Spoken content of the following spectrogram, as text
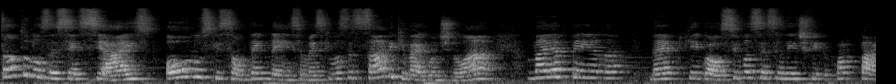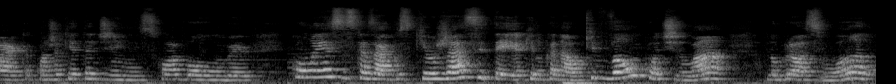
tanto nos essenciais ou nos que são tendência, mas que você sabe que vai continuar, vale a pena, né? Porque igual, se você se identifica com a parca, com a jaqueta jeans, com a bomber, com esses casacos que eu já citei aqui no canal, que vão continuar no próximo ano,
